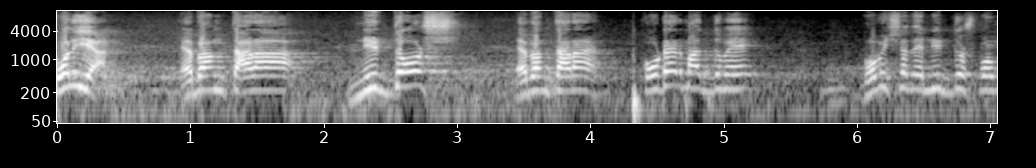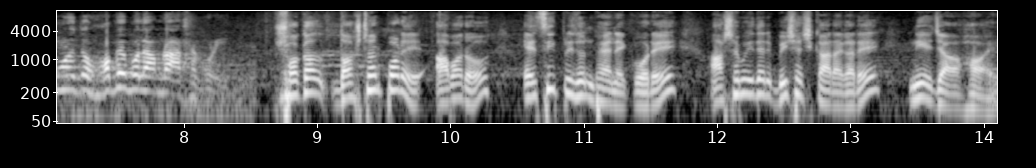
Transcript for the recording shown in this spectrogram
বলিয়ান এবং তারা নির্দোষ এবং তারা কোর্টের মাধ্যমে ভবিষ্যতে নির্দোষ প্রমাণিত হবে বলে আমরা আশা করি। সকাল দশটার পরে আবারও এসি প্রিজন ভ্যানে করে আসামিদের বিশেষ কারাগারে নিয়ে যাওয়া হয়।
